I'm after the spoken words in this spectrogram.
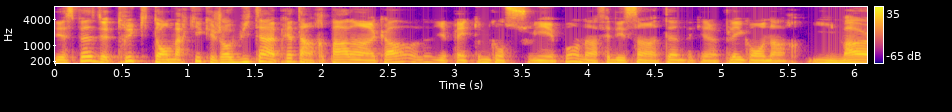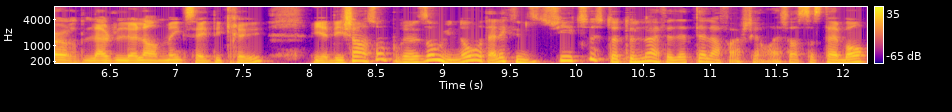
Des espèces de trucs qui t'ont marqué que genre huit ans après t'en reparles encore. là. Il y a plein de tunes qu'on se souvient pas. On en fait des centaines. Fait qu'il y en a plein qu'on en ils meurent la- le lendemain que ça a été créé. Mais il y a des chansons pour une raison ou une autre. Alex il me dit tu souviens-tu cette tune là elle faisait telle affaire. Je dis ouais ça, ça c'était bon.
